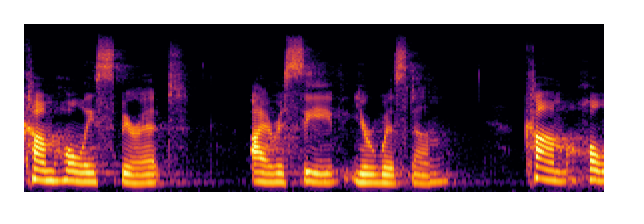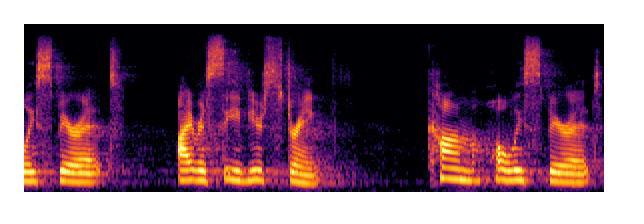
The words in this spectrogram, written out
Come, Holy Spirit, I receive your wisdom. Come, Holy Spirit, I receive your strength. Come, Holy Spirit,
